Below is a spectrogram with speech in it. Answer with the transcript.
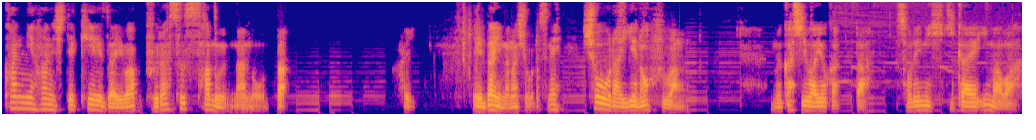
感に反して経済はプラスサムなのだ。はい。え第7章ですね。将来への不安。昔は良かった。それに引き換え今は、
